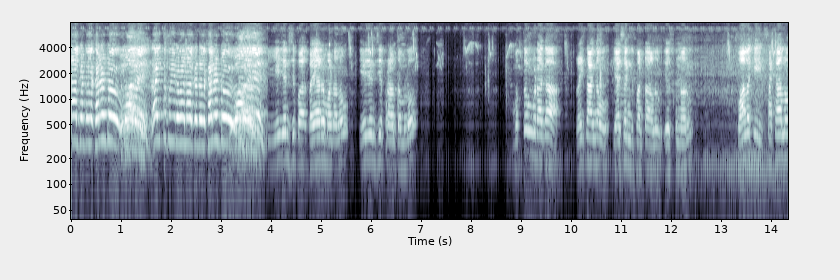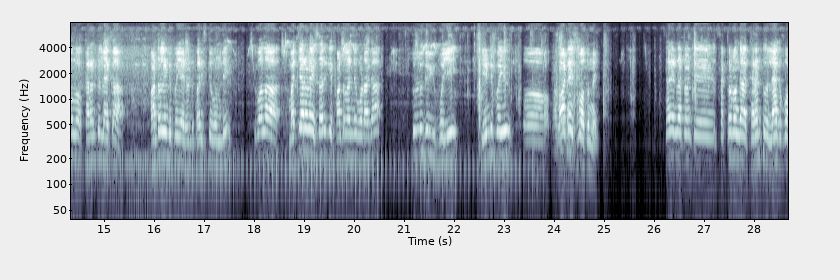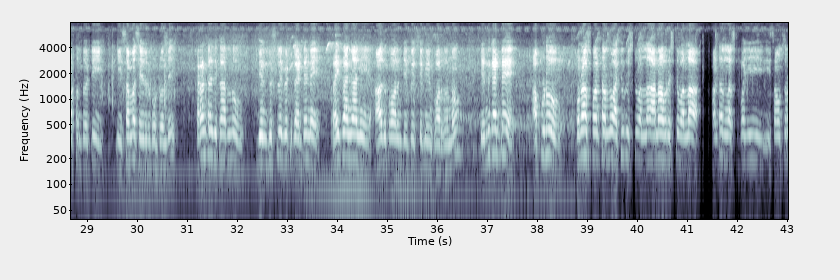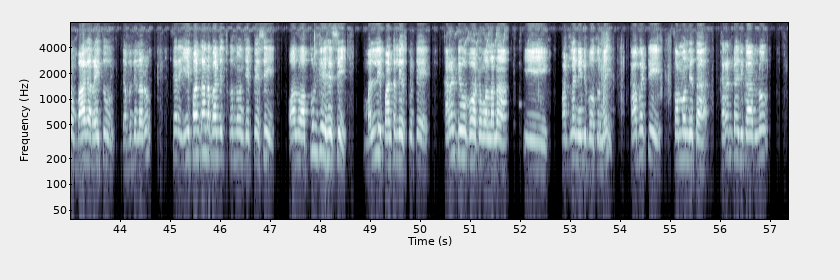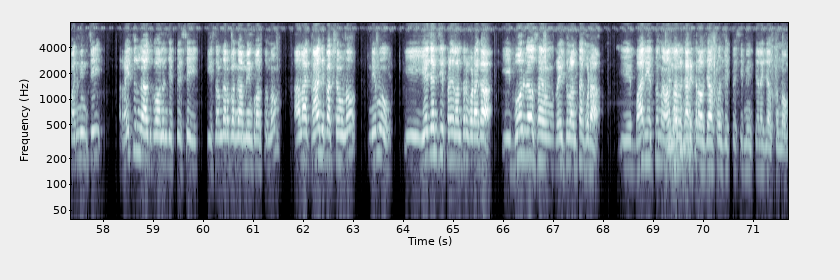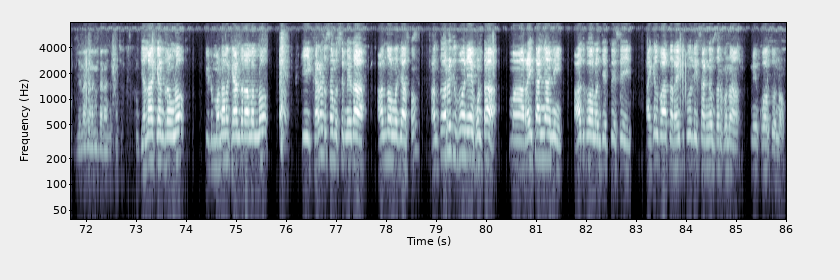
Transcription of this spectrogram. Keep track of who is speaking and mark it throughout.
Speaker 1: నాలుగు గంటల కరెంటు. రైతుకు ఇరవై నాలుగు గంటల కరెంటు.
Speaker 2: ఏజెన్సీ బయార మండలం ఏజెన్సీ ప్రాంతంలో మొత్తం కూడా రైతాంగం యాసంగి పంటలు వేసుకున్నారు. వాళ్ళకి సకాలంలో కరెంటు లేక పంటలు ఎండిపోయేటువంటి పరిస్థితి ఉంది. ఇవాళ మధ్యాహ్నం అయ్యేసరికి పంటలన్నీ కూడా తుళ్ళు తిరిగిపోయి ఎండిపోయి వాటేసిపోతున్నాయి. సరైనటువంటి సక్రమంగా కరెంటు లేకపోవడంతో ఈ సమస్య ఎదుర్కొంటుంది. కరెంట్ అధికారులు దీన్ని దృష్టిలో పెట్టుకుంటేనే రైతాంగాన్ని ఆదుకోవాలని చెప్పేసి మేము కోరుతున్నాం. ఎందుకంటే అప్పుడు పునాస్ పంటల్లో అతివృష్టి వల్ల అనావృష్టి వల్ల పంటలు నష్టపోయి ఈ సంవత్సరం బాగా రైతు దెబ్బతిన్నారు. సరే ఈ పంటను పండించుకుందాం అని చెప్పేసి వాళ్ళు అప్పులు చేసేసి మళ్ళీ పంటలు వేసుకుంటే కరెంట్ ఇవ్వకపోవటం వలన ఈ పంటలు నిండిపోతున్నాయి. కాబట్టి సంబంధిత కరెంట్ అధికారులు స్పందించి రైతులను ఆదుకోవాలని చెప్పేసి ఈ సందర్భంగా మేము కోరుతున్నాం. అలా కాని పక్షంలో మేము ఈ ఏజెన్సీ ప్రజలందరూ కూడా ఈ బోర్ వ్యవసాయం రైతులంతా కూడా ఈ భారీ ఎత్తున ఆందోళన కార్యక్రమాలు చేస్తామని చెప్పేసి మేము తెలియజేస్తున్నాం. జిల్లా కేంద్రంలో ఇటు మండల కేంద్రాలలో ఈ కరెంటు సమస్య మీద ఆందోళన చేస్తాం. అంతవరకు పోనీయకుండా మా రైతాంగాన్ని ఆదుకోవాలని చెప్పేసి అఖిల భారత రైతు కూలీ సంఘం తరఫున మేము కోరుతున్నాం.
